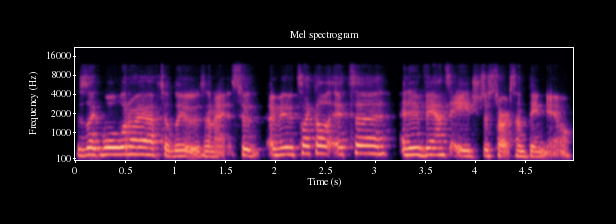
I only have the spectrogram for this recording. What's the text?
was like, well, what do I have to lose? And I so I mean, it's like a it's a an advanced age to start something new.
